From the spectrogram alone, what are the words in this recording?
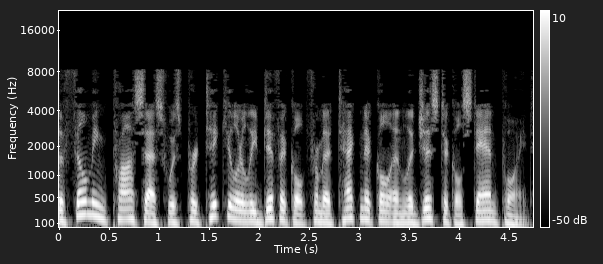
The filming process was particularly difficult from a technical and logistical standpoint.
